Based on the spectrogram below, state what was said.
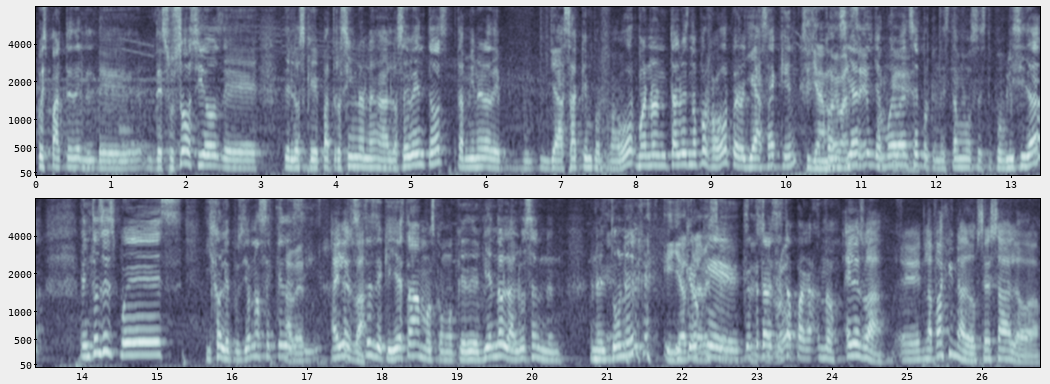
pues parte del- de, de sus socios, de, de los que patrocinan a los eventos, también era de ya saquen por favor. Bueno, tal vez no por favor, pero ya saquen. Sí, ya conciertos, muévanse ya porque- muévanse porque necesitamos este publicidad. Entonces, pues, híjole, pues yo no sé qué A ver, decir. ahí les El va. chiste es de que ya estábamos como que viendo la luz en, en- en el túnel Y y, ya creo otra que vez se- creo se que otra vez se cerró. está apagando. Ahí les va. En la página de Ocesa, lo-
